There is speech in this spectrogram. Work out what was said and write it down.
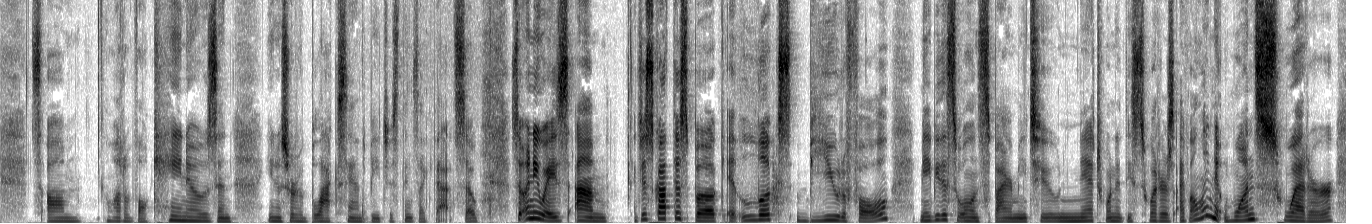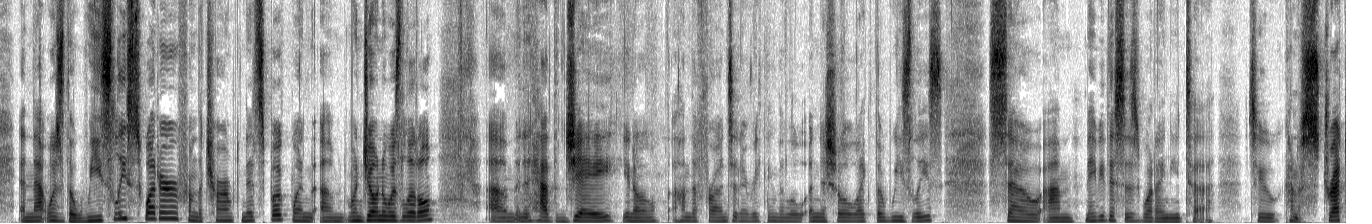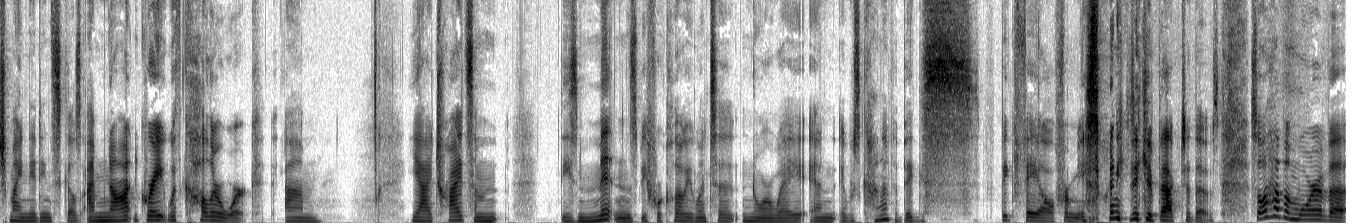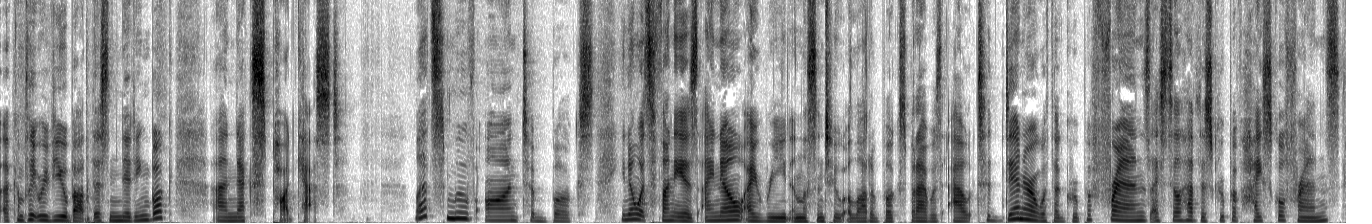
um, a lot of volcanoes and you know sort of black sand beaches things like that so so anyways um I just got this book. It looks beautiful. Maybe this will inspire me to knit one of these sweaters. I've only knit one sweater, and that was the Weasley sweater from the Charmed Knits book when um, when Jonah was little, um, and it had the J, you know, on the front and everything, the little initial like the Weasleys. So um, maybe this is what I need to to kind of stretch my knitting skills. I'm not great with color work. Um, yeah, I tried some these mittens before Chloe went to Norway, and it was kind of a big big fail for me. So I need to get back to those. So I'll have a more of a, a complete review about this knitting book uh, next podcast. Let's move on to books. You know what's funny is I know I read and listen to a lot of books, but I was out to dinner with a group of friends. I still have this group of high school friends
